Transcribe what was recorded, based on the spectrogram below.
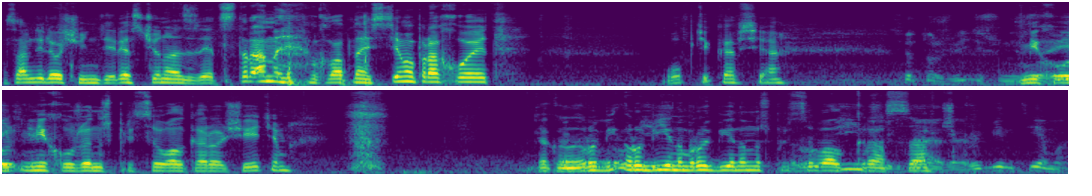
На самом деле очень интересно, что у нас за этой стороны. Выхлопная система проходит. Оптика вся. Все тоже видишь, рейки. Миха уже нашприцевал, короче, этим. Как он, руби- рубин. рубином, рубином нашприцевал. Рубинчик, Красавчик. Да, да, рубин тема.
